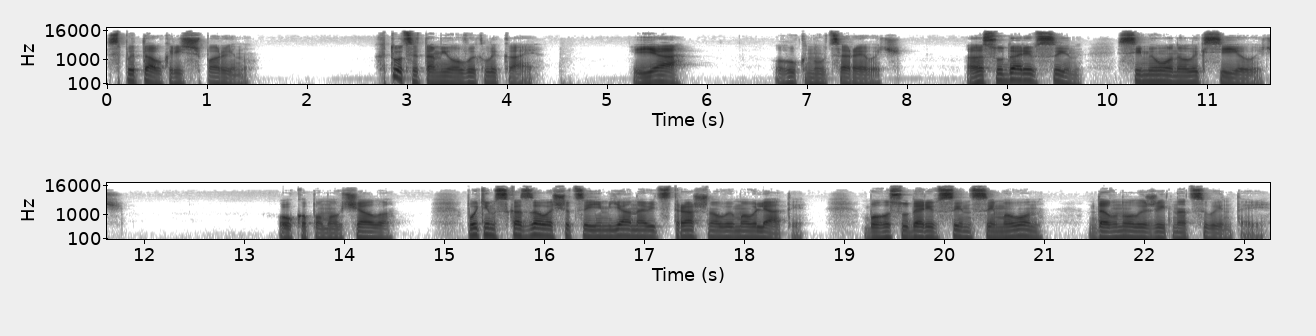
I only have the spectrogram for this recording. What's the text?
спитав крізь шпарину. Хто це там його викликає? Я. гукнув царевич. Государів син Сімеон Олексійович. Око помовчало, потім сказало, що це ім'я навіть страшно вимовляти, бо государів син Симеон давно лежить на цвинтарі.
